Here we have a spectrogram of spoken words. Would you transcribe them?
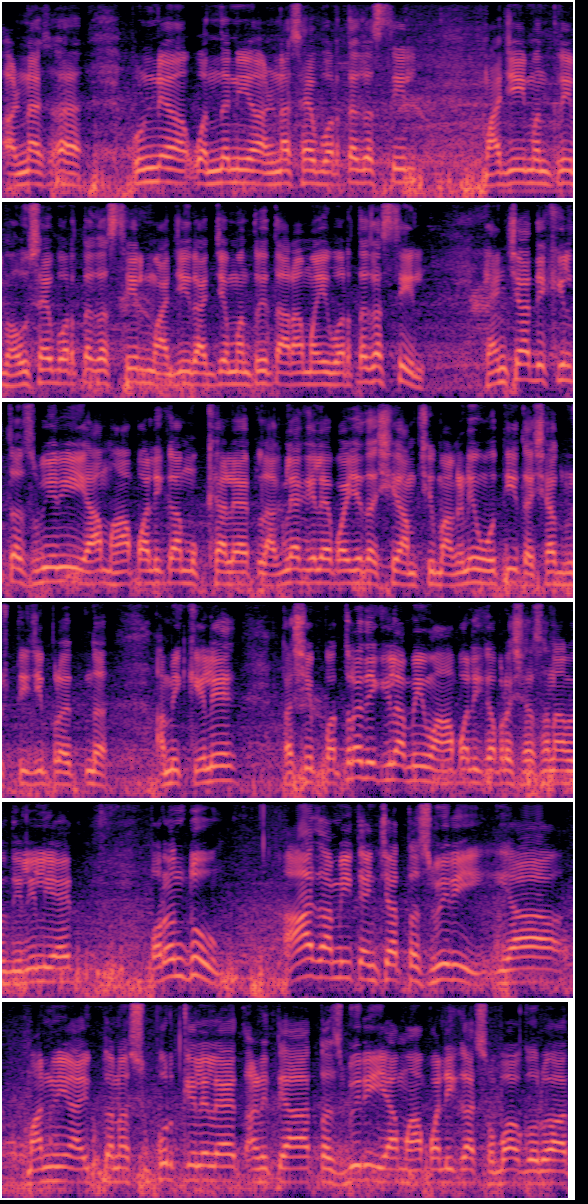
अण्णा पुण्य वंदनीय अण्णासाहेब वर्तक असतील माजी मंत्री भाऊसाहेब वर्तक असतील माजी राज्यमंत्री तारामाई वर्तक असतील ह्यांच्या देखील तसबिरी ह्या महापालिका मुख्यालयात लागल्या गेल्या पाहिजेत अशी आमची मागणी होती. तशा दृष्टीची प्रयत्न आम्ही केले. तसे पत्र देखील आम्ही महापालिका प्रशासनाला दिलेली आहेत. परंतु आज आम्ही त्यांच्या तसबिरी ह्या माननीय आयुक्तांना सुपूर्द केलेल्या आहेत आणि त्या तस्बिरी या महापालिका सभागृहात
